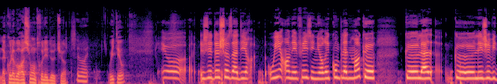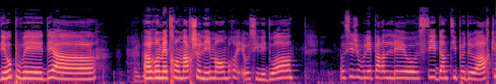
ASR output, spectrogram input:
la collaboration entre les deux, tu vois. C'est vrai. Oui Théo? J'ai deux choses à dire. Oui, en effet, j'ignorais complètement que que, les jeux vidéo pouvaient aider à, remettre en marche les membres et aussi les doigts. Aussi, je voulais parler aussi d'un petit peu de arc,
